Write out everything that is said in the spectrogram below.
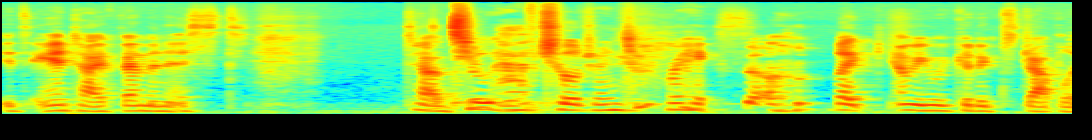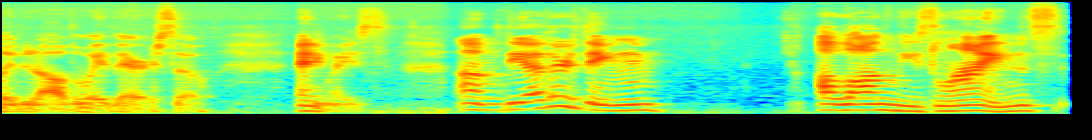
it's anti-feminist to have to children. have children, right? So, like, I mean, we could extrapolate it all the way there. So, anyways, um, the other thing along these lines,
